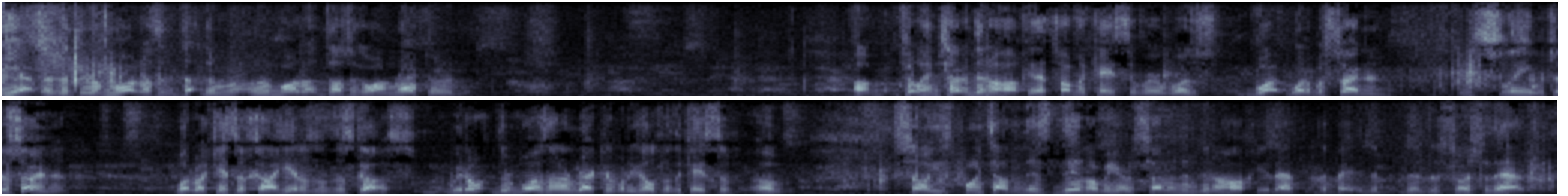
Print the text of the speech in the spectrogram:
Yeah, but, but the Ramah doesn't. The Ramah doesn't go on record. Um, Phil Haim Sonnen didn't hockey. That's all a case where it was what what it was Sonnen. It was Sli, which is Sonnen. What about case of Chai? He doesn't discuss. We don't. The Ramah is not on record what he holds with the case of. of so he points out that this din over here, Sonnen and din. That the, the, the the source of that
